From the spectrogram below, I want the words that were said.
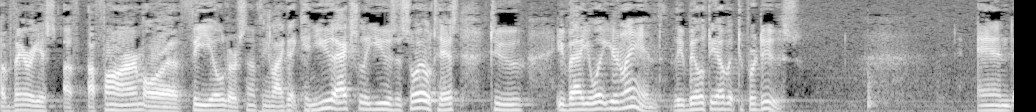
a various a, a farm or a field or something like that? Can you actually use a soil test to evaluate your land, the ability of it to produce?" And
